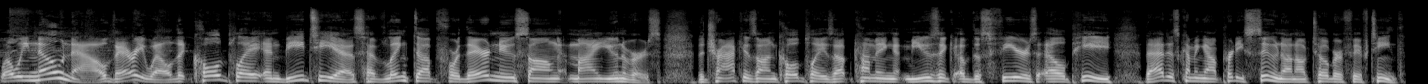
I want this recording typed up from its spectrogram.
Well, we know now very well that Coldplay and BTS have linked up for their new song, My Universe. The track is on Coldplay's upcoming Music of the Spheres LP. That is coming out pretty soon on October 15th.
